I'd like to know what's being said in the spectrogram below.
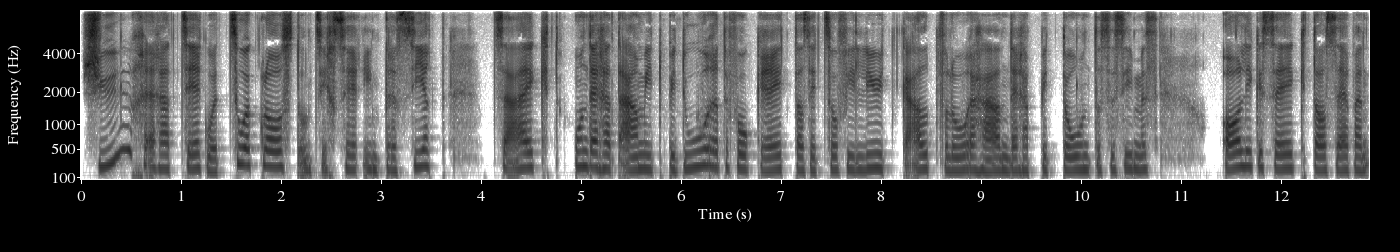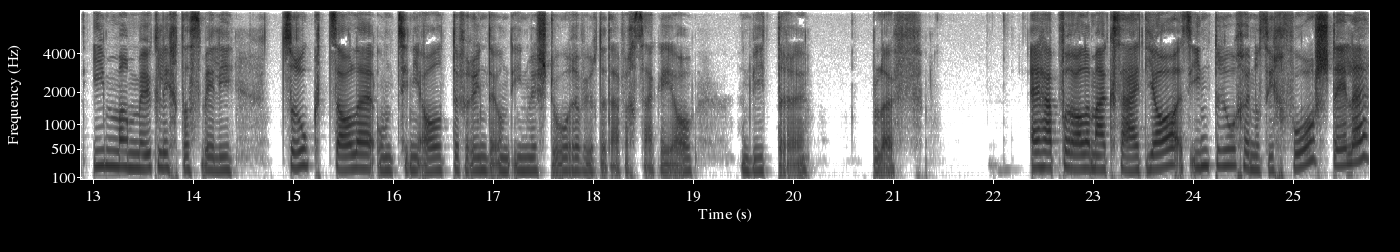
schüch. Er hat sehr gut zugelassen und sich sehr interessiert gezeigt und er hat auch mit Bedauern davon geredet, dass jetzt so viele Leute Geld verloren haben. Er hat betont, dass es ihm ein Anliegen sei, dass er, wenn immer möglich, das will zurückzahlen und seine alten Freunde und Investoren würden einfach sagen, ja, ein weiterer Bluff. Er hat vor allem auch gesagt, ja, ein Interview können er sich vorstellen.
